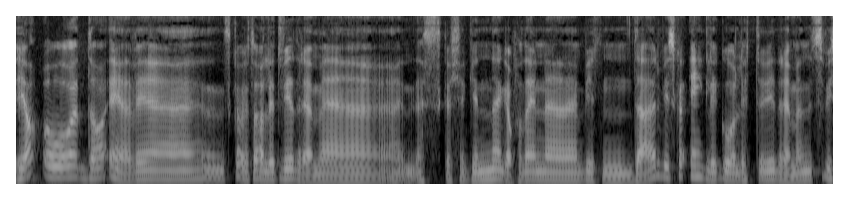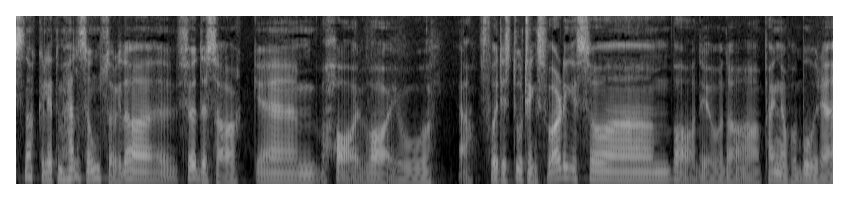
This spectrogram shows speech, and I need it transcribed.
Ja, og da er vi, skal vi ta litt videre med Jeg skal ikke gnegge på den eh, biten der. Vi skal egentlig gå litt videre, men vi snakker litt om helse og omsorg. da. Fødesak eh, var jo ja, forrige stortingsvalg så um, var det jo da penger på bordet,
